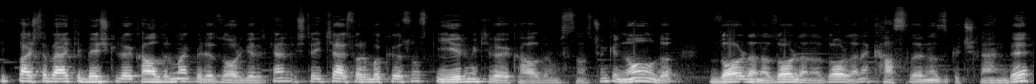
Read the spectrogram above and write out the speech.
İlk başta belki 5 kiloyu kaldırmak bile zor gelirken işte 2 ay sonra bakıyorsunuz ki 20 kiloyu kaldırmışsınız. Çünkü ne oldu? Zorlana zorlana zorlana kaslarınız güçlendi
